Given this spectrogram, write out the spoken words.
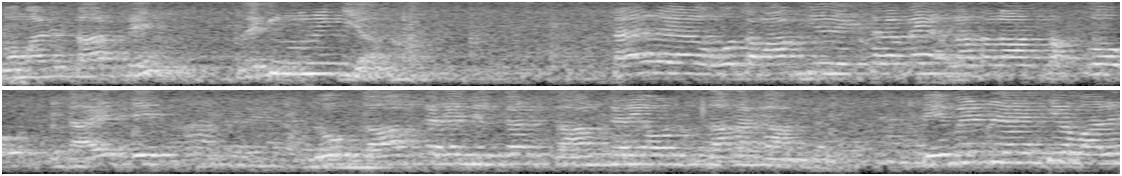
वो हमारे साथ थे, लेकिन उन्होंने किया। खैर, वो तमाम चीज़ें एक तरफ़ है अल्लाह ताला सबको हिदायत दे। लोग काम करें, मिलकर काम करें और ज़्यादा काम करें। पेमेंट के हवाले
